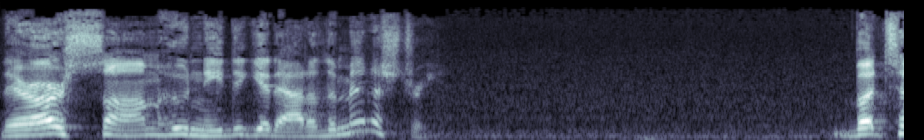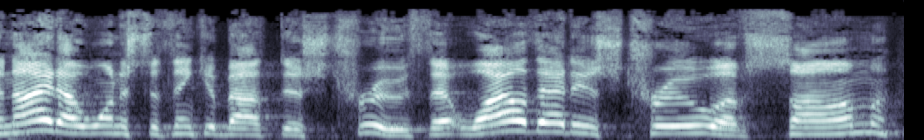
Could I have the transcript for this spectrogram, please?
there are some who need to get out of the ministry. But tonight I want us to think about this truth that while that is true of some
